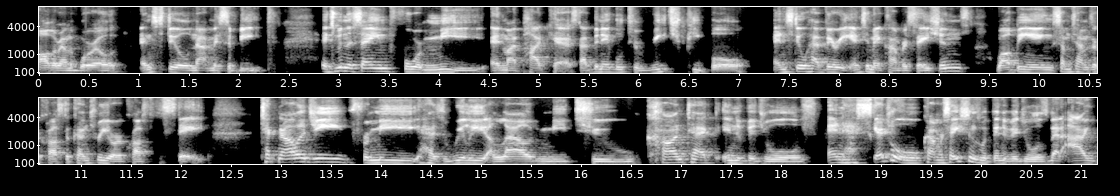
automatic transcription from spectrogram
all around the world and still not miss a beat, it's been the same for me and my podcast. I've been able to reach people and still have very intimate conversations while being sometimes across the country or across the state. Technology for me has really allowed me to contact individuals and schedule conversations with individuals that I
